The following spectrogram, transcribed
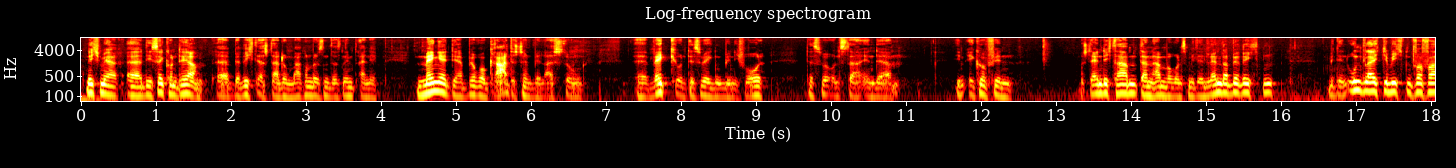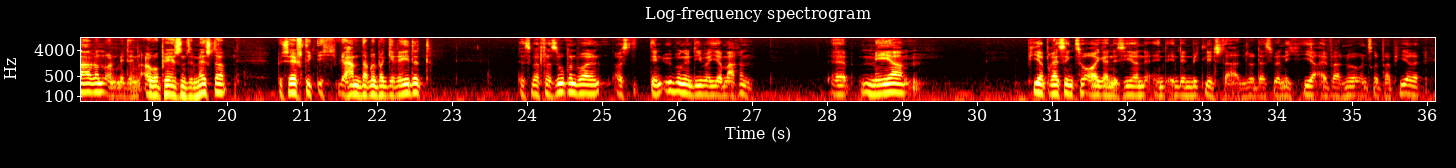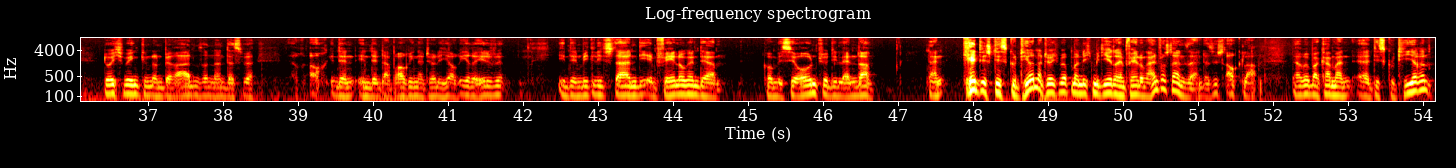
nicht mehr die Sekundärberichterstattung machen müssen. Das nimmt eine Menge der bürokratischen Belastung weg und deswegen bin ich froh, dass wir uns da in der, im ECOFIN verständigt haben. Dann haben wir uns mit den Länderberichten, mit den Ungleichgewichtenverfahren und mit dem europäischen Semester beschäftigt. Ich, wir haben darüber geredet, dass wir versuchen wollen, aus den Übungen, die wir hier machen, äh, mehr Peer-Pressing zu organisieren in, in den Mitgliedstaaten, sodass wir nicht hier einfach nur unsere Papiere durchwinken und beraten, sondern dass wir auch in den, in den, da brauche ich natürlich auch Ihre Hilfe, in den Mitgliedstaaten die Empfehlungen der Kommission für die Länder dann kritisch diskutieren. Natürlich wird man nicht mit jeder Empfehlung einverstanden sein, das ist auch klar. Darüber kann man äh, diskutieren,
